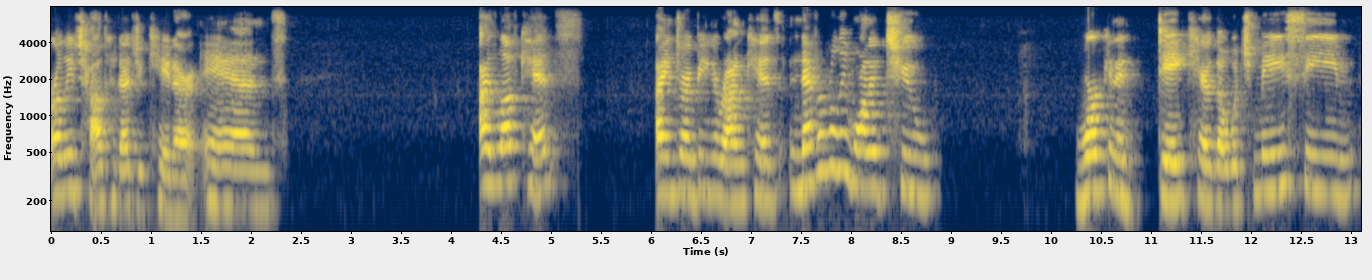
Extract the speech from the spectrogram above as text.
early childhood educator, and I love kids. I enjoy being around kids. Never really wanted to work in a daycare though, which may seem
